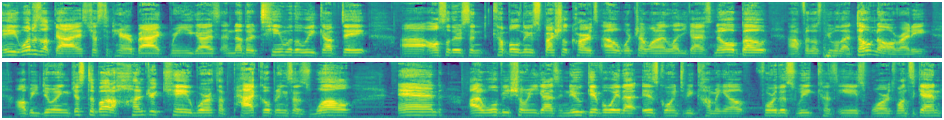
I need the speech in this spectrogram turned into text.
Hey, what is up guys? Justin here back, bringing you guys another Team of the Week update. Uh, also, there's a couple new special cards out, which I want to let you guys know about. Uh, for those people that don't know already, I'll be doing just about 100k worth of pack openings as well. And I will be showing you guys a new giveaway that is going to be coming out for this week because EA Sports, once again,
